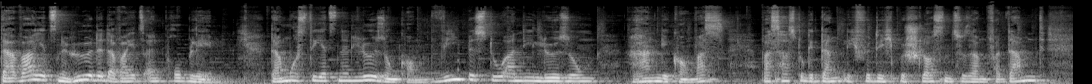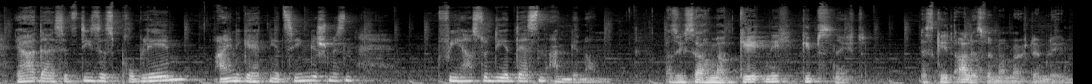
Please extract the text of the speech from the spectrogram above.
da war jetzt eine Hürde, da war jetzt ein Problem. Da musste jetzt eine Lösung kommen. Wie bist du an die Lösung rangekommen? Was, was hast du gedanklich für dich beschlossen zu sagen, verdammt, ja, da ist jetzt dieses Problem, einige hätten jetzt hingeschmissen, wie hast du dir dessen angenommen? Also ich sage mal, geht nicht, gibt's nicht. Es geht alles, wenn man möchte im Leben.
